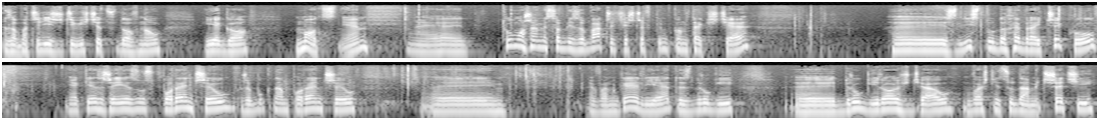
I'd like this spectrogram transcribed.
zobaczyli rzeczywiście cudowną Jego moc. Nie? Tu możemy sobie zobaczyć jeszcze w tym kontekście e, z listu do Hebrajczyków, jak jest, że Jezus poręczył, że Bóg nam poręczył e, Ewangelię, to jest drugi, e, drugi rozdział, właśnie cudami, trzeci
